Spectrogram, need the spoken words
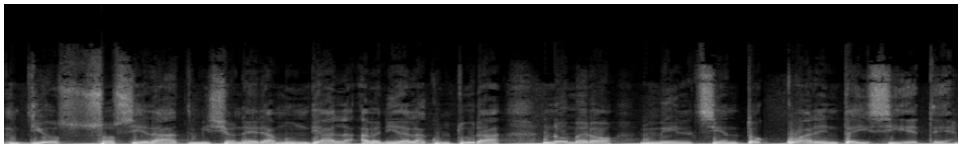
Dios Sociedad Misionera Mundial, Avenida La Cultura, número 1147.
